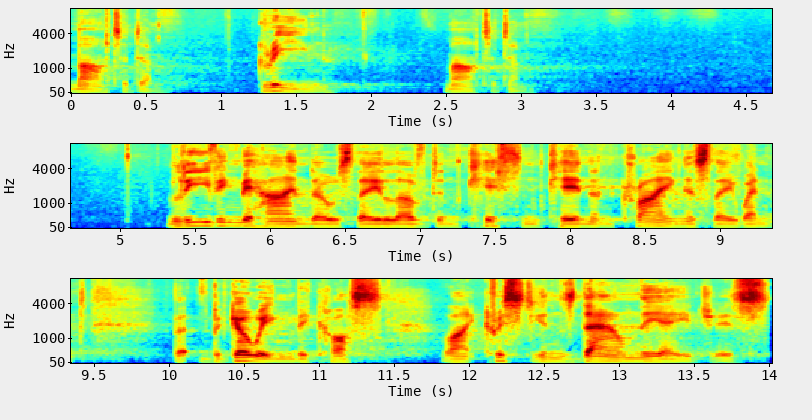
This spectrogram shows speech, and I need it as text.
martyrdom, green martyrdom. Leaving behind those they loved and kith and kin and crying as they went, but going because, like Christians down the ages,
